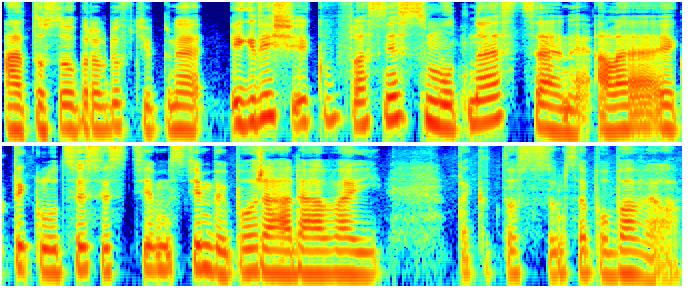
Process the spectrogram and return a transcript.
A to jsou opravdu vtipné, i když jako vlastně smutné scény, ale jak ty kluci si s tím, s tím vypořádávají, tak to jsem se pobavila.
